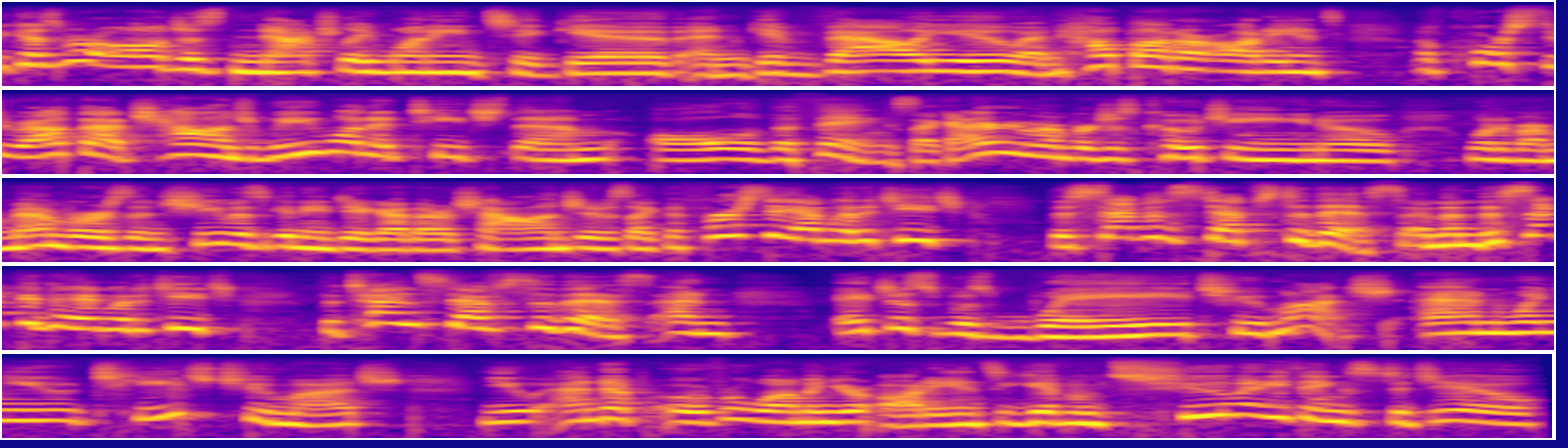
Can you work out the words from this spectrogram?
because we're all just naturally wanting to give and give value and help out our audience, of course, throughout that challenge, we want to teach them all of the things. Like I remember just coaching, you know, one of our members, and she was getting together a challenge. It was like the first day I'm going to teach the seven steps to this, and then the second day I'm going to teach the ten steps to this, and it just was way too much. And when you teach too much, you end up overwhelming your audience. You give them too many things to do.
